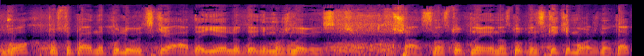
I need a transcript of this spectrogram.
Бог поступає не по-людськи, а дає людині можливість, шанс наступний і наступний. Скільки можна, так?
